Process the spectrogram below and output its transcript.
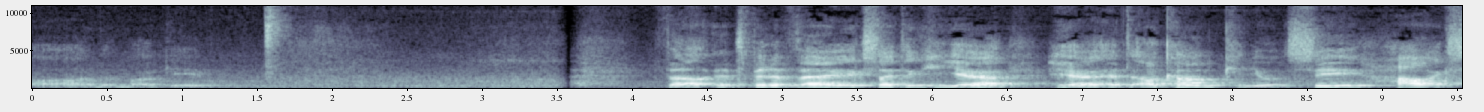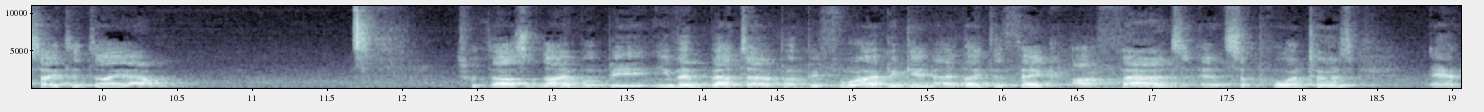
oh, the monkey. Well, it's been a very exciting year here at LComm. Can you see how excited I am? 2009 will be even better, but before I begin, I'd like to thank our fans and supporters and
